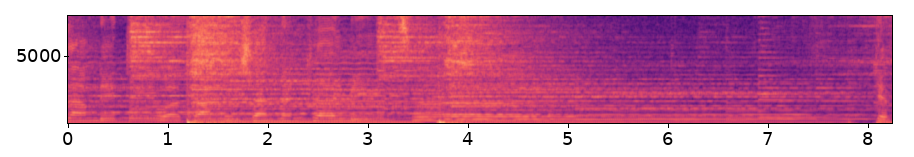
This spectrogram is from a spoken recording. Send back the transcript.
ความทรงจำดีๆว่าครั้งหนึ่งฉันนั้นเคยมีเธอ เก็บ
